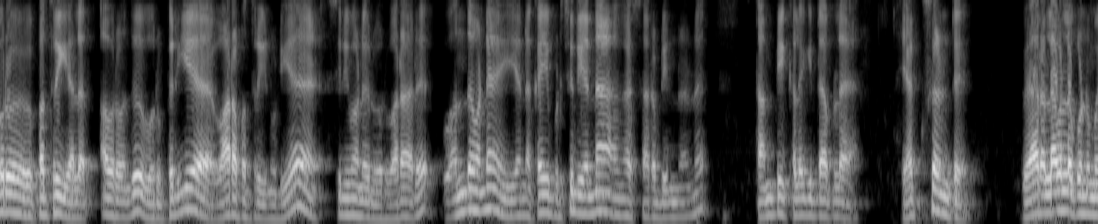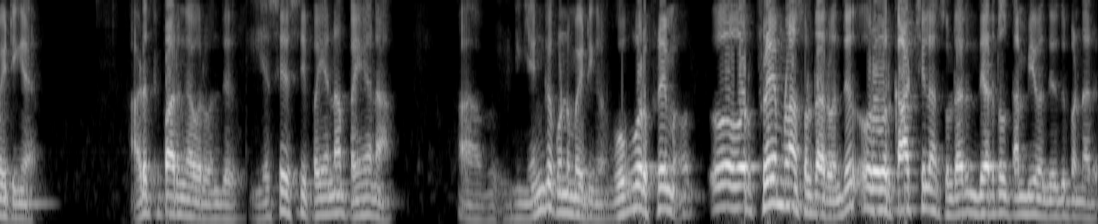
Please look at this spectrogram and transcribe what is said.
ஒரு பத்திரிகையாளர் அவர் வந்து ஒரு பெரிய வார பத்திரிகையினுடைய சினிமா நிறுவர் வராரு. வந்தவொடனே என்னை கை பிடிச்சிட்டு என்ன அங்கே சார்? அப்படின்னு தம்பி கலக்கிட்டாப்புல எக்ஸலண்ட்டு வேற லெவலில் கொண்டு போயிட்டீங்க. அடுத்து பாருங்க அவர் வந்து எஸ்எஸ்சி பையனா பையனா? நீங்கள் எங்கே கொண்டு போயிட்டீங்க? ஒவ்வொரு ஃப்ரேம் ஒவ்வொரு ஃப்ரேம்லாம் சொல்கிறார் வந்து ஒரு ஒரு காட்சியெலாம் சொல்கிறார் இந்த இடத்துல தம்பி வந்து இது பண்ணார்.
